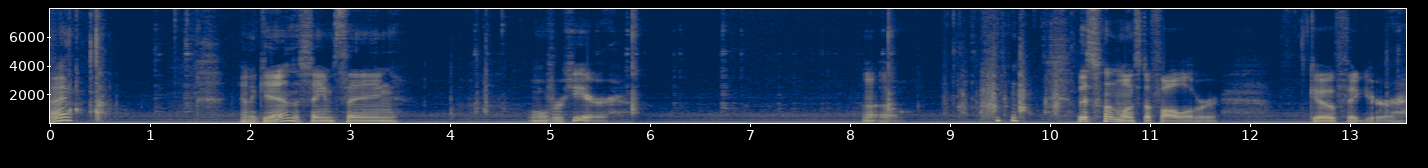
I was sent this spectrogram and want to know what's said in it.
Okay. And again, the same thing over here. Uh-oh. This one wants to fall over. Go figure.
